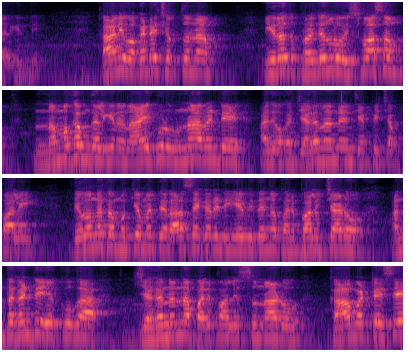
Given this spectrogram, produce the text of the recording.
జరిగింది. కానీ ఒకటే చెప్తున్నాం ఈరోజు ప్రజల్లో విశ్వాసం నమ్మకం కలిగిన నాయకుడు ఉన్నారంటే అది ఒక జగనన్న అని చెప్పి చెప్పాలి. దివంగత ముఖ్యమంత్రి రాజశేఖర రెడ్డి ఏ విధంగా పరిపాలించాడో అంతకంటే ఎక్కువగా జగనన్న పరిపాలిస్తున్నాడు. కాబట్టేసే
